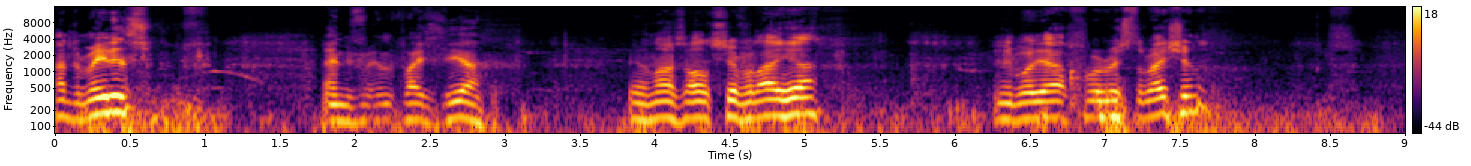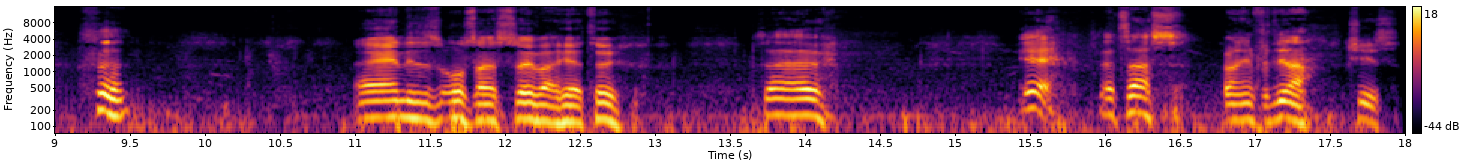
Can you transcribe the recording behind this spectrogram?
100 metres, and the place here. Got a nice old Chevrolet here. Anybody out for a restoration? and there's also a servo here too. So yeah, that's us. Going in for dinner. Cheers.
